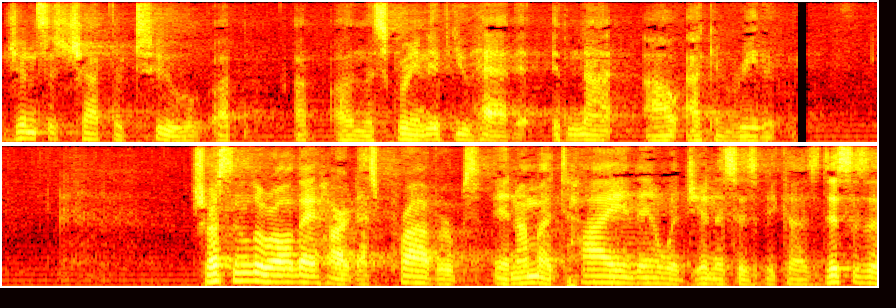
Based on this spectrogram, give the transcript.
Genesis chapter two up, up on the screen? If you have it, if not, I'll, I can read it. Trust in the Lord all thy heart. That's Proverbs, and I'm gonna tie it in with Genesis because this is a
